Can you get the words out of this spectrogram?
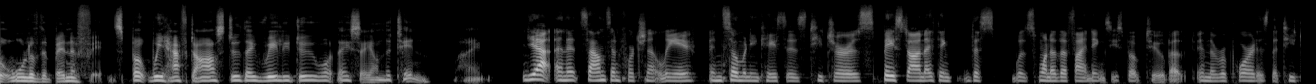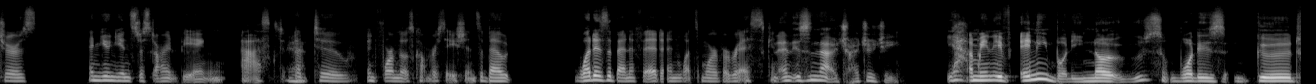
all of the benefits. But we have to ask do they really do what they say on the tin, right? Yeah, and it sounds unfortunately in so many cases teachers based on I think this was one of the findings you spoke to about in the report is that teachers and unions just aren't being asked yeah. Uh, to inform those conversations about what is a benefit and what's more of a risk. And isn't that a tragedy? Yeah. I mean, if anybody knows what is good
